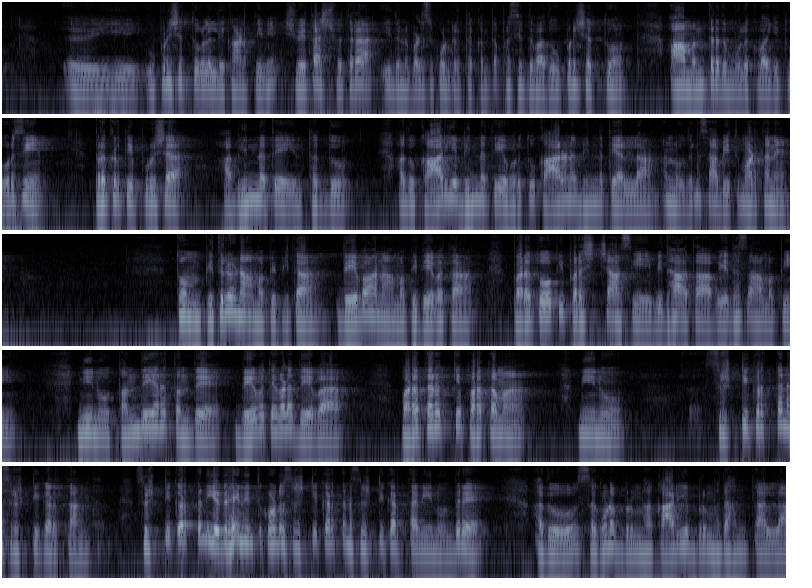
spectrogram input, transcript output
ಈ ಉಪನಿಷತ್ತುಗಳಲ್ಲಿ ಕಾಣ್ತೀವಿ. ಶ್ವೇತಾಶ್ವತರ ಇದನ್ನು ಬಳಸಿಕೊಂಡಿರ್ತಕ್ಕಂಥ ಪ್ರಸಿದ್ಧವಾದ ಉಪನಿಷತ್ತು ಆ ಮಂತ್ರದ ಮೂಲಕವಾಗಿ ತೋರಿಸಿ ಪ್ರಕೃತಿ ಪುರುಷ ಅಭಿನ್ನತೆ ಇಂಥದ್ದು. ಅದು ಕಾರ್ಯ ಭಿನ್ನತೆಯ ಹೊರತು ಕಾರಣ ಭಿನ್ನತೆ ಅಲ್ಲ ಅನ್ನೋದನ್ನು ಸಾಬೀತು ಮಾಡ್ತಾನೆ. ತ್ವಂ ಪಿತೃಣಾಮಪಿ ಪಿತಾ, ದೇವಾನಾಮಪಿ ದೇವತಾ, ಪರತೋಪಿ ಪರಶ್ಚಾಸಿ ವಿಧಾತ ವೇದಸಾಮಪಿ ನೀನು ತಂದೆಯರ ತಂದೆ, ದೇವತೆಗಳ ದೇವ, ಪರತರಕ್ಕೆ ಪರತಮ, ನೀನು ಸೃಷ್ಟಿಕರ್ತನ ಸೃಷ್ಟಿಕರ್ತ ಅಂತ. ಸೃಷ್ಟಿಕರ್ತನ ಎದುರೇ ನಿಂತುಕೊಂಡು ಸೃಷ್ಟಿಕರ್ತನ ಸೃಷ್ಟಿಕರ್ತ ನೀನು ಅಂದರೆ ಅದು ಸಗುಣ ಬ್ರಹ್ಮ ಕಾರ್ಯಬ್ರಹ್ಮದ ಹಂತ ಅಲ್ಲ.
